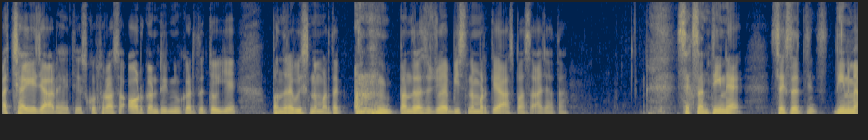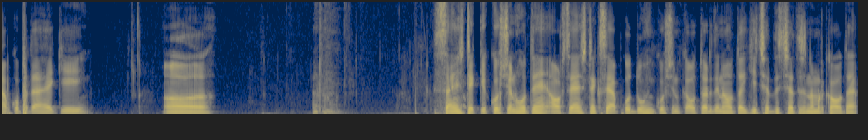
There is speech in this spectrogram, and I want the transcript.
अच्छा ये जा रहे थे इसको थोड़ा सा और कंटिन्यू करते तो ये पंद्रह बीस नंबर तक पंद्रह से जो है बीस नंबर के आसपास आ जाता। सेक्शन तीन है। सेक्शन तीन में आपको पता है कि साइंस टेक के क्वेश्चन होते हैं और साइंस टेक से आपको दो ही क्वेश्चन का उत्तर देना होता है, ये छत्तीस छत्तीस नंबर का होता है।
